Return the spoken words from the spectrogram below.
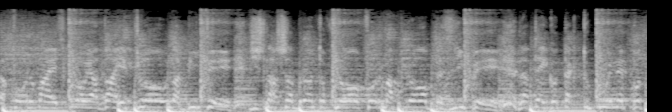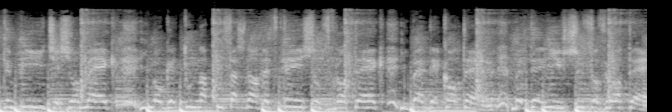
Ta forma jest pro, daje daję flow nabity Dziś nasza broń to flow, forma pro, bez lipy. Dlatego tak tu płynę pod tym bicie, ziomek. I mogę tu napisać nawet tysiąc zwrotek. I będę kotem, będę niższym co zwrotę.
